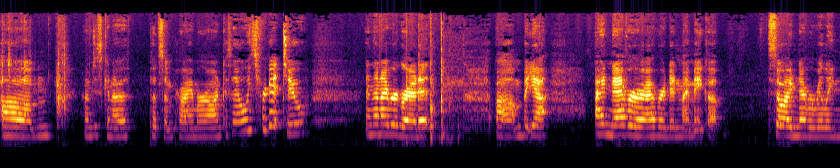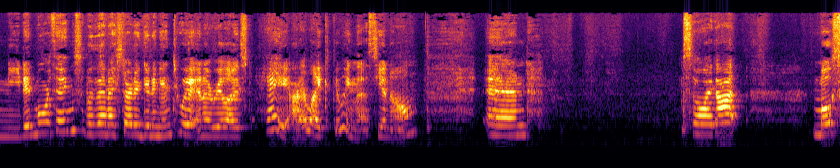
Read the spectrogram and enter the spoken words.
Um I'm just gonna put some primer on because I always forget to and then I regret it. Um but yeah I never ever did my makeup. So I never really needed more things but then I started getting into it and I realized hey I like doing this you know and so I got most,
